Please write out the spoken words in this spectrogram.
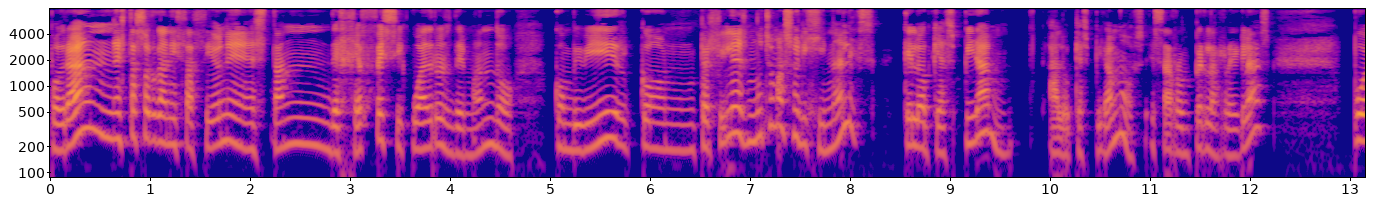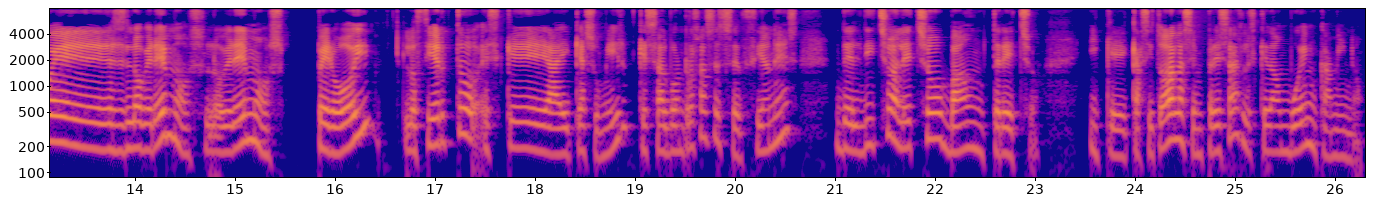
¿Podrán estas organizaciones tan de jefes y cuadros de mando convivir con perfiles mucho más originales que lo que aspiran, a lo que aspiramos, es a romper las reglas? Pues lo veremos, lo veremos. Pero hoy lo cierto es que hay que asumir que, salvo honrosas excepciones, del dicho al hecho va un trecho y que casi todas las empresas les queda un buen camino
